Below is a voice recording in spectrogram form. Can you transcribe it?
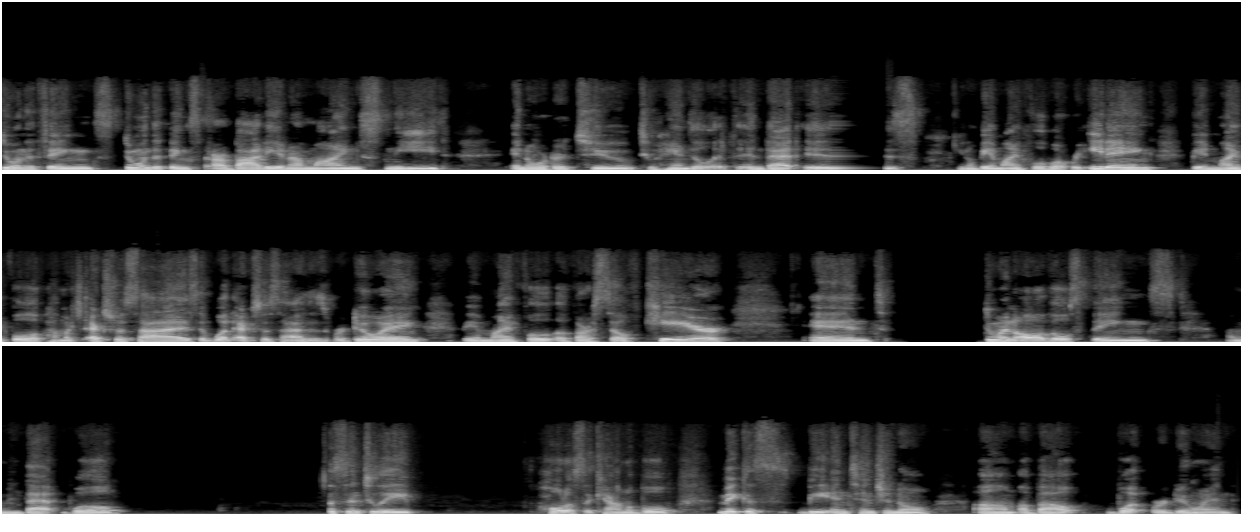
doing the things doing the things that our body and our minds need in order to to handle it and that is you know being mindful of what we're eating being mindful of how much exercise and what exercises we're doing being mindful of our self-care and doing all those things um, that will essentially hold us accountable make us be intentional um, about what we're doing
